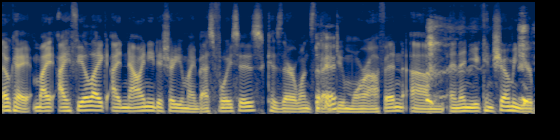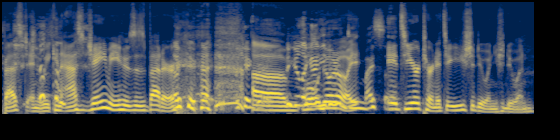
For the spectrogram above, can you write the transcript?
Okay, my I feel like I now I need to show you my best voices because there are ones that I do more often. Um, and then you can show me your best, and we can ask Jamie whose is better. Okay, great. Okay, great. Um, You're like, well, I need no, to no, it- myself. It's your turn. It's you should do one. You should do one.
